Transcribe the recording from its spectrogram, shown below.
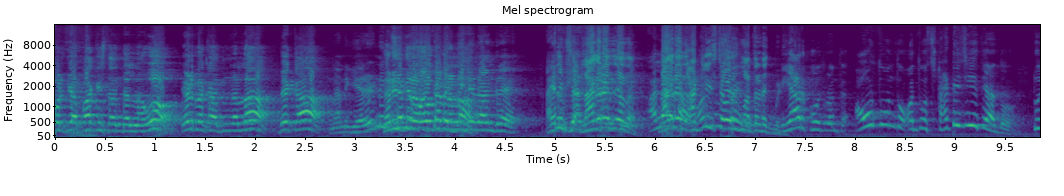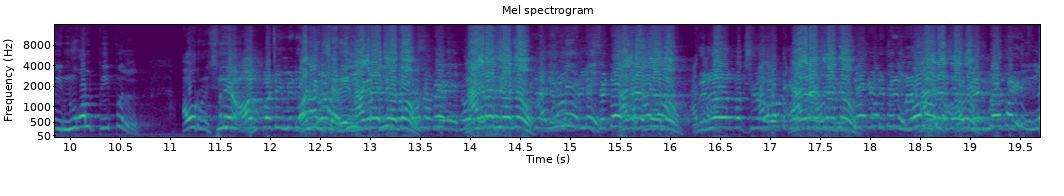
ಬರ್ತೀಯ ಪಾಕಿಸ್ತಾನದಲ್ಲಿ? ನಾವು ಹೇಳ್ಬೇಕಾದ್ನಲ್ಲ? ಬೇಕಾ? ನನಗೆ ಎರಡು? ಅಂದ್ರೆ ಐದು ನಿಮಿಷ ನಾಗರಾಜ್ ಯಾದವ್ ನಾಗರಾಜ್ ಅಟ್ಲೀಸ್ಟ್ ಅವ್ರಿಗೆ ಮಾತಾಡಕ್ ಬಿಡಿ ಯಾರು ಹೋದ್ರು ಅಂತ ಅವ್ರದ್ದು ಒಂದು ಅದು ಸ್ಟ್ರಾಟಜಿ ಇದೆ ಅದು ಟು ಇನ್ವಾಲ್ವ್ ಪೀಪಲ್ ಅವರು ಆಲ್ ಪಾರ್ಟಿ ಮೀಟಿಂಗ್ ಒಂದ್ ನಿಮಿಷ ರೀ ನಾಗರಾಜ್ ಯಾದವ್ ನಾಗರಾಜ್ ಯಾದವ್ ಇರ್ಲಿ, ಇರ್ಲಿ. ನಾಗರಾಜ್ ಯಾದವ್ ವಿರೋಧ ಪಕ್ಷಗಳು ನಾಗರಾಜ್ ಯಾದವ್. ನಾಗರಾಜ್ ಯಾದವ್. ಇಲ್ಲ.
